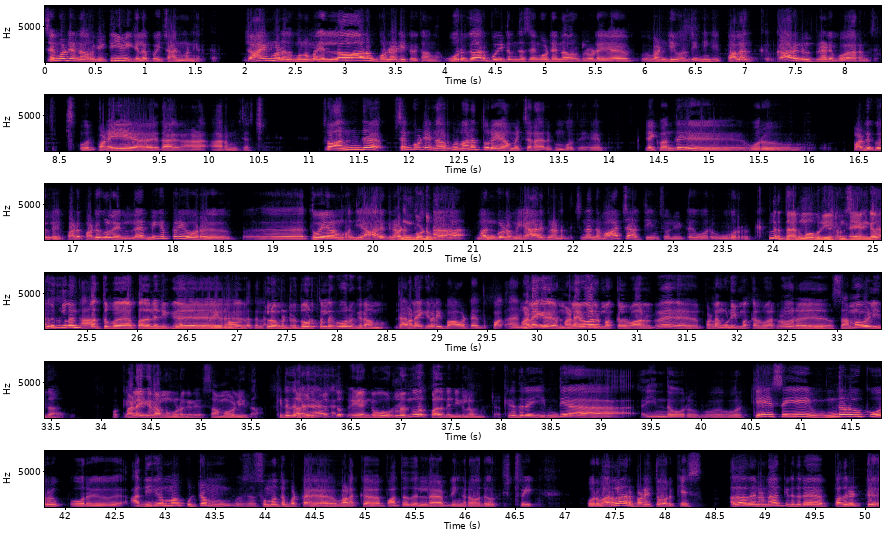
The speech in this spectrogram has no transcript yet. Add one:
செங்கோட்டையன் அவர்கள் டிவிக்கில போய் ஜாயின் பண்ணியிருக்காரு. ஜாயின் பண்ணது மூலமா எல்லாரும் கொண்டாடிட்டு இருக்காங்க. ஒரு கார் போயிட்டு இருந்த செங்கோட்டையன் அவர்களுடைய வண்டி வந்து இன்னைக்கு பல கார்கள் பின்னாடி போக ஆரம்பிச்சிருச்சு. ஒரு படையே இதாக ஆரம்பிச்சிருச்சு. ஸோ அந்த செங்கோட்டையன் அவர்கள் வனத்துறை அமைச்சரா இருக்கும்போது லைக் வந்து ஒரு படுகொலை படு படுகொலைல மிகப்பெரிய ஒரு துயரம் வந்து யாருக்கு. நடந்துச்சுன்னா வன்கொடுமை யாருக்கு நடந்துச்சுன்னா அந்த வாச்சாத்தின்னு சொல்லிட்டு ஒரு ஊர் இருக்கு இல்ல தருமபுரி எங்க- ஊர்ல இருந்து பத்து பதினஞ்சு. கிலோமீட்டர் தூரத்துல இருக்க ஒரு கிராமம் தர்மபுரி மாவட்டத்து மலை மலைவாழ் மக்கள் வாழ்ற பழங்குடி மக்கள் வாழ்ற ஒரு சமவெளி தான். மலை கிராமம் கூட கிடையாது. சமவெளி தான். கிட்டத்தட்ட எங்க ஊர்ல இருந்து ஒரு பதினஞ்சு கிலோமீட்டர். கிட்டத்தட்ட இந்தியா இந்த ஒரு ஒரு கேஸையே இந்த அளவுக்கு ஒரு ஒரு அதிகமா குற்றம் சுமத்தப்பட்ட வழக்க பார்த்தது இல்லை அப்படிங்கிற மாதிரி ஒரு ஹிஸ்டரி ஒரு வரலாறு படைத்த ஒரு கேஸ் அதாவது என்னன்னா கிட்டத்தட்ட பதினெட்டு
